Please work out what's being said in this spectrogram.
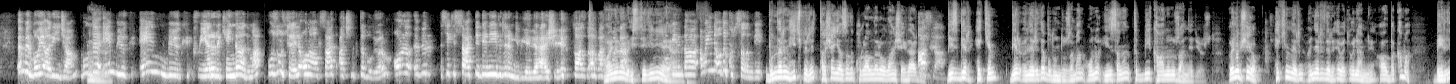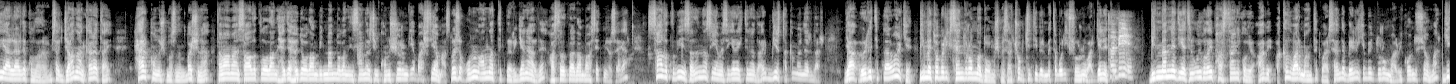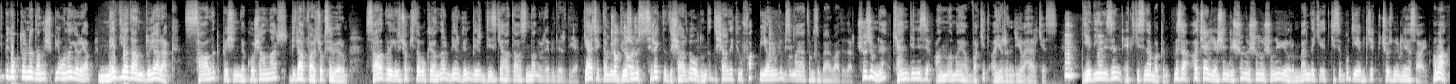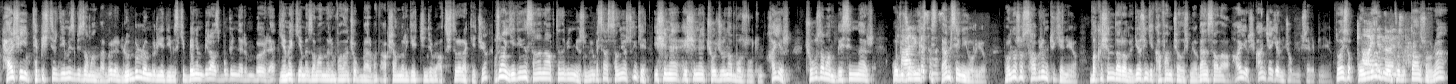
ömür boyu arayacağım. Burada Hmm. en büyük en büyük yararı kendi adıma uzun süreli 16 saat açlıkta buluyorum. Orada öbür 8 saatte deneyebilirim gibi geliyor her şeyi. Fazla abartmadan. Aynen öyle istediğini ye O yani. benim daha ama yine o da kutsalım değil. Bunların hiçbiri taşa yazılı kuralları olan şeyler değil. Asla. Biz bir hekim bir öneride bulunduğu zaman onu insanın tıbbi kanunu zannediyoruz. Öyle bir şey yok. Hekimlerin önerileri evet önemli. Al bak ama belli yerlerde kullanılır. Mesela Canan Karatay her konuşmasının başına tamamen sağlıklı olan, hede hede olan, bilmem ne olan insanlar için konuşuyorum diye başlayamaz. Dolayısıyla onun anlattıkları genelde hastalıklardan bahsetmiyorsa eğer sağlıklı bir insanın nasıl yemesi gerektiğine dair bir takım öneriler. Ya öyle tipler var ki bir metabolik sendromla doğmuş mesela. Çok ciddi bir metabolik sorunu var. Genetik. Tabii. Bilmem ne diyetini uygulayıp hastanelik oluyor. Abi akıl var mantık var. Sende belli ki bir durum var bir kondisyon var. Git bir doktoruna danış bir ona göre yap. Medyadan duyarak sağlık peşinde koşanlar bir laf var çok seviyorum. Sağlıkla ilgili çok kitap okuyanlar bir gün bir dizgi hatasından ölebilir diye. Gerçekten böyle Çok doğru. gözümüz sürekli dışarıda olduğunda dışarıdaki ufak bir yanılgı bizim hayatımızı berbat eder. Çözüm ne? Kendinizi anlamaya vakit ayırın diyor herkes. Yediğinizin etkisine bakın. Mesela Açelya şimdi şunu şunu şunu yiyorum. Bendeki etkisi bu diyebilecek bir çözünürlüğe sahip. Ama her şeyi tepiştirdiğimiz bir zamanda böyle lömbür lömbür yediğimiz ki benim biraz bugünlerim böyle. Yemek yeme zamanlarım falan çok berbat. Akşamları geçince bir atıştırarak geçiyor. O zaman yediğinin sana ne yaptığını bilmiyorsun. Mesela sanıyorsun ki işine, eşine, çocuğuna bozuldun. Hayır. Çoğu zaman besinler, o vücudun sistem seni yoruyor. Ve ondan sonra sabrın tükeniyor. Bakışın daralıyor. Diyorsun ki kafam çalışmıyor. Ben salağım. Hayır. Kan şekerin çok yükselip iniyor. Dolayısıyla Aynen onlar öyle. oturduktan sonra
